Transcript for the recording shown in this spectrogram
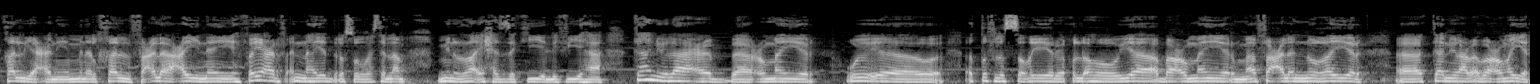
الخل يعني من الخلف على عينيه فيعرف أنها يد رسول الله صلى الله عليه وسلم من الرائحة الزكية اللي فيها. كان يلاعب عمير والطفل الصغير يقول له يا أبا عمير ما فعل النغير. آه، كان يلعب أبا عمير.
